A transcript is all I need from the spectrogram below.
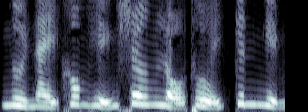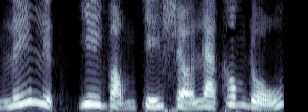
Người này không hiển sơn lộ thủy kinh nghiệm lý lịch, di vọng chỉ sợ là không đủ.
